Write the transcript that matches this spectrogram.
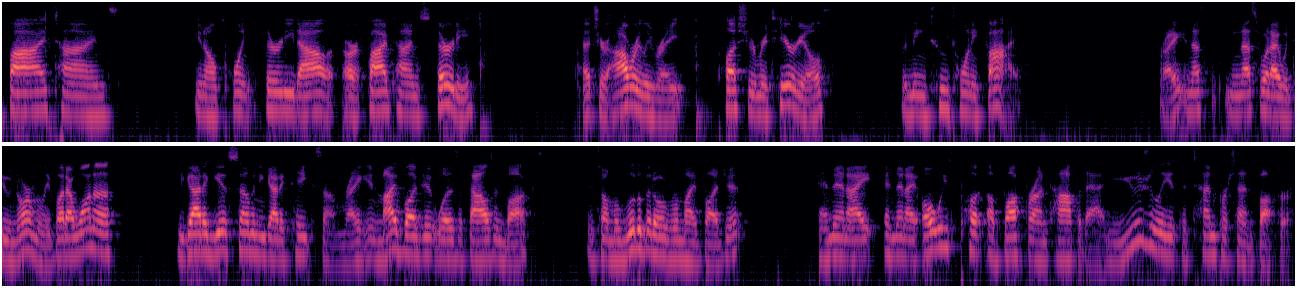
5 times, you know, $0.30, or 5 times 30. That's your hourly rate, plus your materials would mean 225 right? And that's and that's what I would do normally. But I want to, you got to give some and you got to take some, right? And my budget was a thousand bucks, and so I'm a little bit over my budget. And then I and then I always put a buffer on top of that, and usually it's a 10% buffer.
